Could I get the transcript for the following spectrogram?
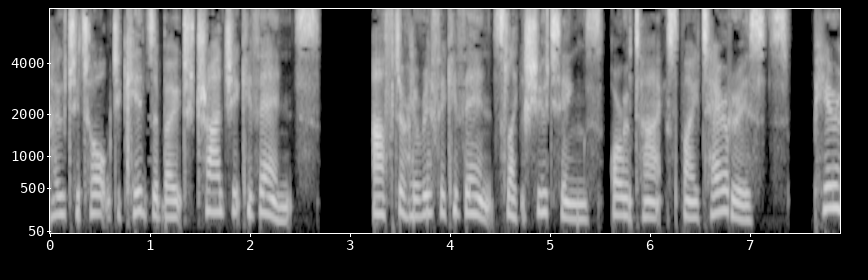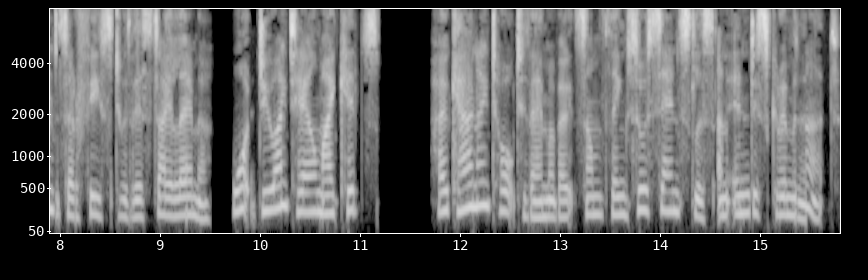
How to talk to kids about tragic events. After horrific events like shootings or attacks by terrorists, parents are faced with this dilemma. What do I tell my kids? How can I talk to them about something so senseless and indiscriminate?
